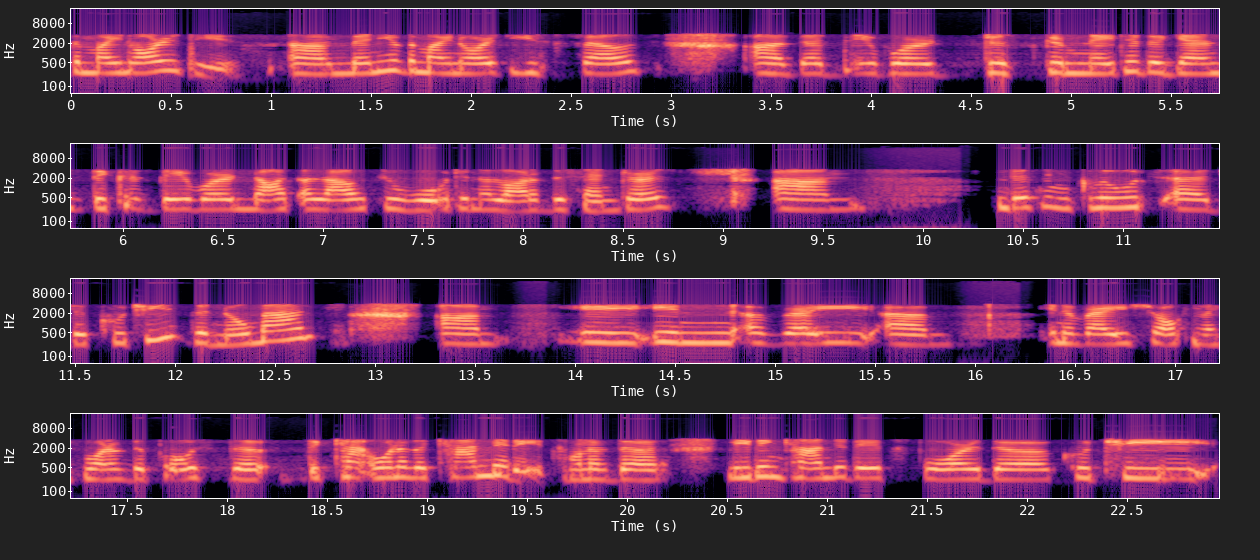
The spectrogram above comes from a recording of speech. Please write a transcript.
the minorities. Uh, many of the minorities felt uh, that they were discriminated against because they were not allowed to vote in a lot of the centers. Um, this includes uh, the Kuchis, the nomads, um, in a very um, in a very shocking, like one of the posts, the the one of the candidates, one of the leading candidates for the Kuchi,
